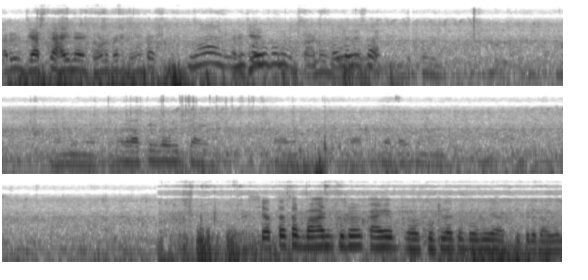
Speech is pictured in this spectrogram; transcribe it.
अरे जास्त आहे नाही थोडं तरी घेऊन टाक. रात्रीला होईल काय शेताचा बांध कुठं काय कुठला तो बघूया तिकडे जाऊन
